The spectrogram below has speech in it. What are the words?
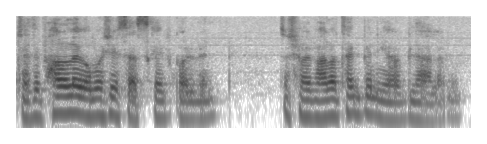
যাতে ভালো লাগে অবশ্যই সাবস্ক্রাইব করবেন। তো সবাই ভালো থাকবেন ইয়াবুল্লাহ আলমিন।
